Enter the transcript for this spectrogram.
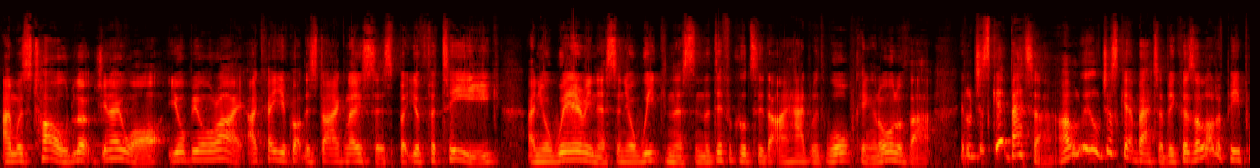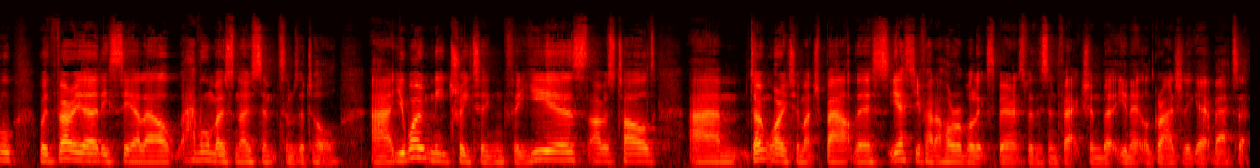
and was told, look, do you know what? You'll be all right. Okay, you've got this diagnosis, but your fatigue and your weariness and your weakness and the difficulty that I had with walking and all of that, it'll just get better. It'll just get better because a lot of people with very early CLL have almost no symptoms at all. Uh, you won't need treating for years, I was told. Um, don't worry too much about this. Yes, you've had a horrible experience with this infection, but you know it'll gradually get better.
